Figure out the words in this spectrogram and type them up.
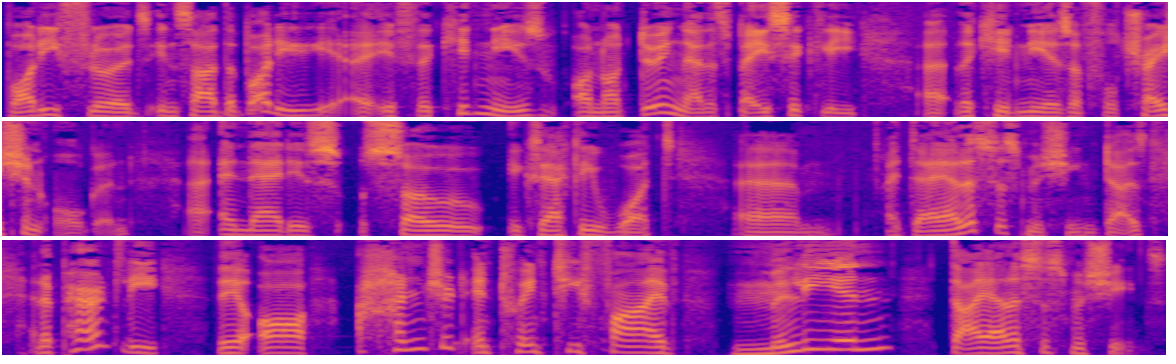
body fluids inside the body. If the kidneys are not doing that, it's basically uh, the kidney is a filtration organ, uh, and that is so exactly what. Um, a dialysis machine does. And apparently there are 125 million dialysis machines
